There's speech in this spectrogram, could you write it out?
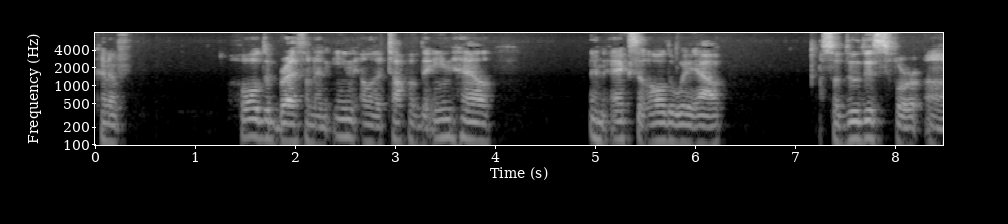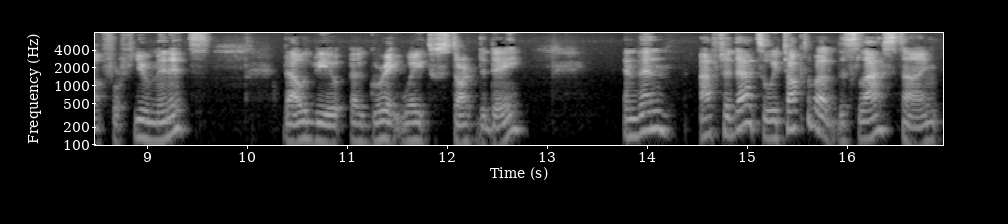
kind of hold the breath on an in on the top of the inhale and exhale all the way out. So do this for uh, for a few minutes. That would be a, a great way to start the day. And then after that, so we talked about this last time,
